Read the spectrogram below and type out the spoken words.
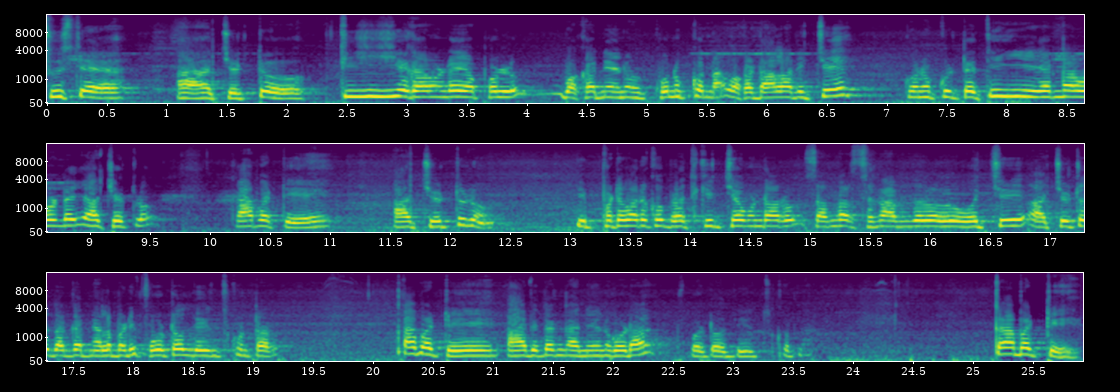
చూస్తే ఆ చెట్టు తీయగా ఉండే ఆ పళ్ళు ఒక నేను కొనుక్కున్న ఒక డాలర్ ఇచ్చి కొనుక్కుంటే తీయంగా ఉండే ఆ చెట్లు. కాబట్టి ఆ చెట్టును ఇప్పటి వరకు బ్రతికించే ఉండారు. సందర్శనార్థులు వచ్చి ఆ చెట్టు దగ్గర నిలబడి ఫోటోలు తీయించుకుంటారు. కాబట్టి ఆ విధంగా నేను కూడా ఫోటో తీయించుకున్నా. కాబట్టి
